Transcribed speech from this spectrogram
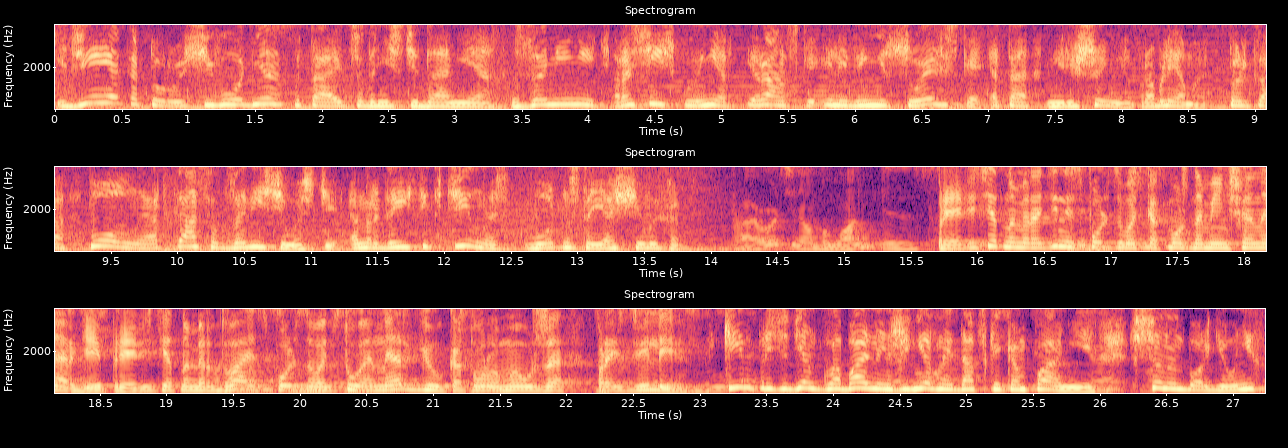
Идея, которую сегодня пытается донести Дания, заменить российскую нефть иранской или венесуэльской, это не решение проблемы. Только полный отказ от зависимости, энергоэффективность – вот настоящий выход. Приоритет номер один – использовать как можно меньше энергии. Приоритет номер два – использовать ту энергию, которую мы уже произвели. Ким – президент глобальной инженерной датской компании. В Сёненборге у них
